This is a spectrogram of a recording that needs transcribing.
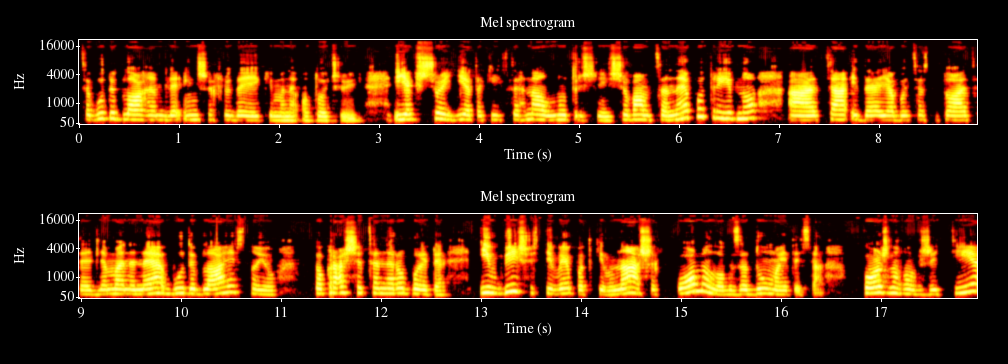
це буде благим для інших людей, які мене оточують. І якщо є такий сигнал внутрішній, що вам це не потрібно, а ця ідея або ця ситуація для мене не буде благісною, то краще це не робити. І в більшості випадків наших помилок, задумайтеся, кожного в житті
